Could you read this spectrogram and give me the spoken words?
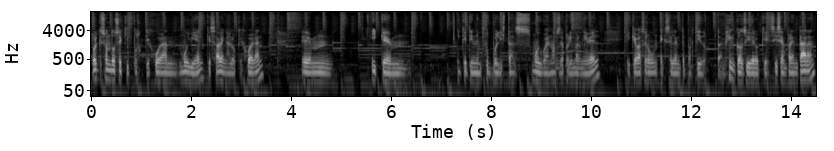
porque son dos equipos que juegan muy bien, que saben a lo que juegan em, y, que, y que tienen futbolistas muy buenos de primer nivel y que va a ser un excelente partido. También considero que si se enfrentaran,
